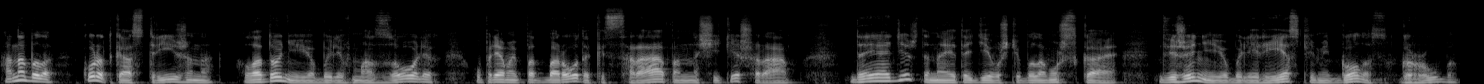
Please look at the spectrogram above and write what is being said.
Она была коротко острижена, ладони ее были в мозолях, упрямый подбородок исцарапан, на щеке шрам. Да и одежда на этой девушке была мужская. Движения ее были резкими, голос грубым.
